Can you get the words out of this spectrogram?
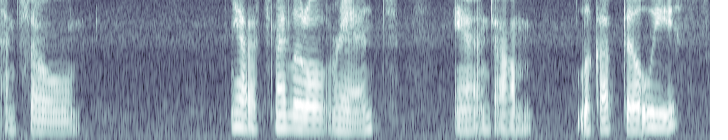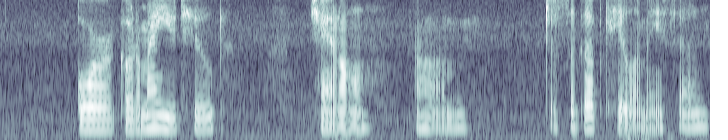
And so yeah, that's my little rant. And um, look up Bill Weiss or go to my YouTube channel. Um, just look up Kayla Mason.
